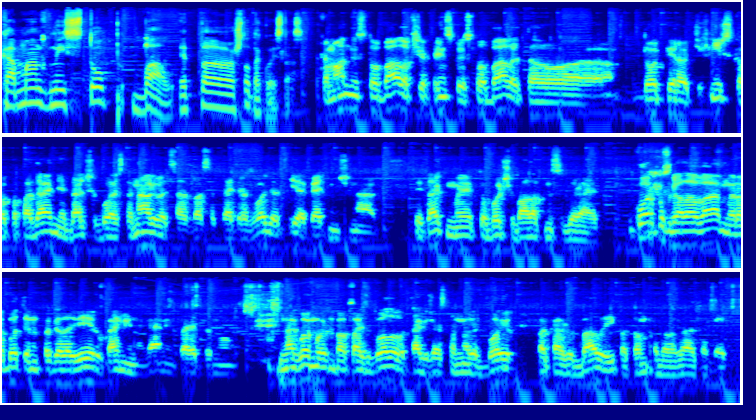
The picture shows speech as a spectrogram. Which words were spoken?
командный стоп-балл. Это что такое, Стас? Командный 100 баллов, вообще, в принципе, 100 баллов это э, до первого технического попадания, дальше бой останавливается, вас опять разводят и опять начинают. И так мы, кто больше баллов не собирает. Корпус, голова, мы работаем по голове, руками и ногами, поэтому ногой можно попасть в голову, также остановят бой, покажут баллы и потом продолжают опять.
